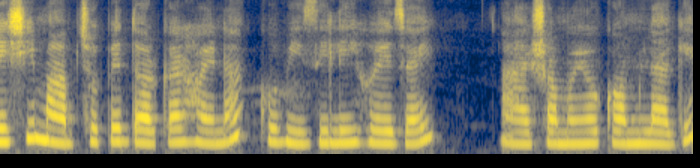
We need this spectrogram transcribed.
বেশি মাপঝোপের দরকার হয় না, খুব ইজিলি হয়ে যায়, আর সময়ও কম লাগে।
